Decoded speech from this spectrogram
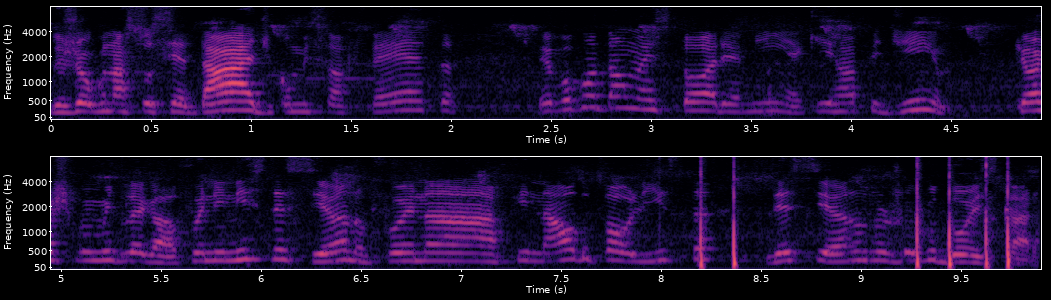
do jogo na sociedade, como isso afeta. Eu vou contar uma história minha aqui rapidinho, que eu acho que foi muito legal. Foi no início desse ano, foi na final do Paulista desse ano, no jogo 2, cara.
